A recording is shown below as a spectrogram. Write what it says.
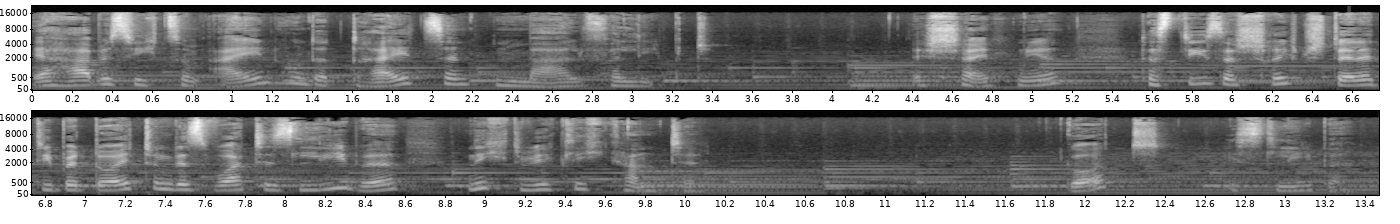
er habe sich zum 113. Mal verliebt. Es scheint mir, dass dieser Schriftsteller die Bedeutung des Wortes Liebe nicht wirklich kannte. Gott ist Liebe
